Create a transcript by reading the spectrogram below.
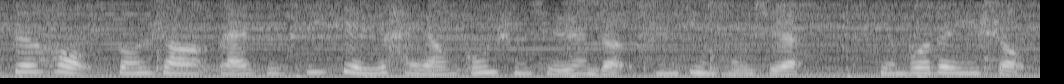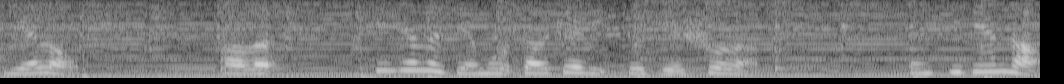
最后，送上来自机械与海洋工程学院的藤井同学点播的一首《Yellow》。好了，今天的节目到这里就结束了。本期编导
